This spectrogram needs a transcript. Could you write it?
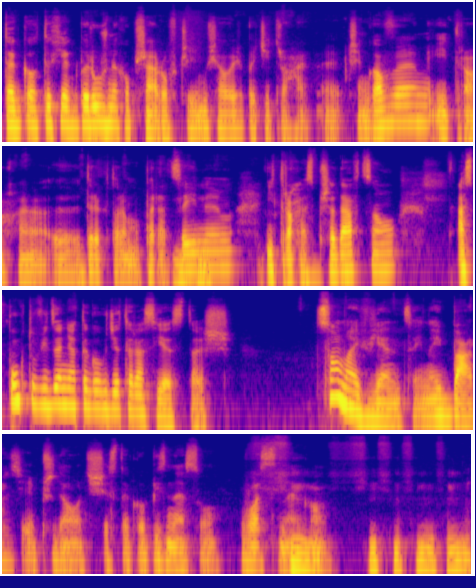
tego, tych jakby różnych obszarów, czyli musiałeś być i trochę e, księgowym, i trochę e, dyrektorem operacyjnym, i trochę sprzedawcą. A z punktu widzenia tego, gdzie teraz jesteś, co najwięcej, najbardziej przydało ci się z tego biznesu własnego? Hmm.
